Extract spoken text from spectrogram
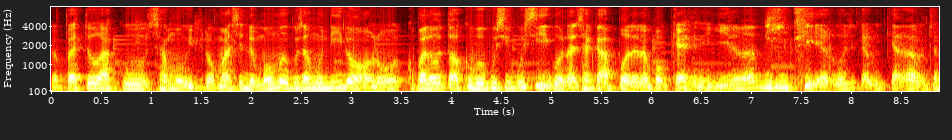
Lepas tu aku sambung tidur. Masa the moment aku sambung tidur no, Kepala otak aku berpusing-pusing Kau nak cakap apa dalam podcast ni. Gila lah bintik Aku cakap-cakap lah. Macam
